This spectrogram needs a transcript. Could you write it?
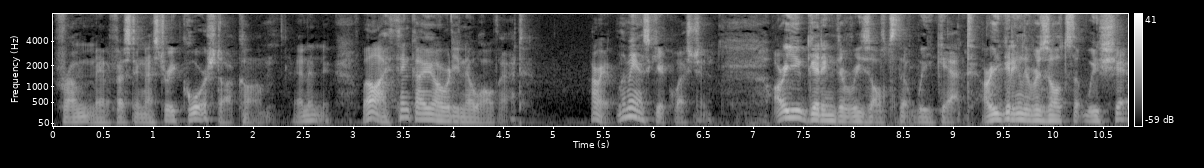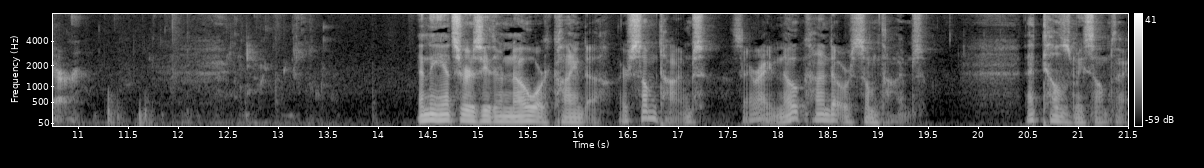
from manifestingmasterycourse.com? And then, well, I think I already know all that. All right, let me ask you a question. Are you getting the results that we get? Are you getting the results that we share? And the answer is either no or kinda, or sometimes. Say, right, no, kinda, or sometimes. That tells me something.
